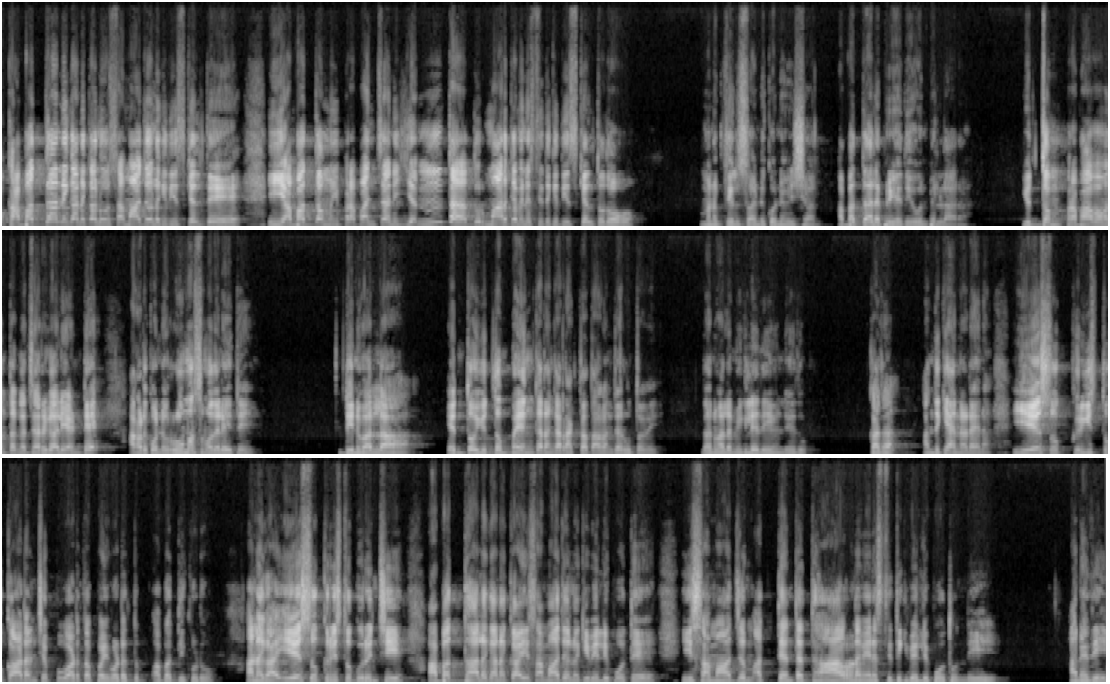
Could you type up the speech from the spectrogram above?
ఒక అబద్ధాన్ని కనుక నువ్వు సమాజంలోకి తీసుకెళ్తే ఈ అబద్ధం ఈ ప్రపంచాన్ని ఎంత దుర్మార్గమైన స్థితికి తీసుకెళ్తుందో మనకు తెలుసు అండి కొన్ని విషయాలు. అబద్ధాలే ప్రియ దేవుని పిల్లారా యుద్ధం ప్రభావవంతంగా జరగాలి అంటే అక్కడ కొన్ని రూమర్స్ మొదలైతాయి. దీనివల్ల ఎంతో యుద్ధం భయంకరంగా రక్తదాహం జరుగుతుంది. దానివల్ల మిగిలేదేం లేదు. కదా? అందుకే అన్నాడు ఆయన యేసు క్రీస్తు కాడని చెప్పువాడు తప్ప ఇవ్వడద్దు అబద్ధికుడు? అనగా ఏసుక్రీస్తు గురించి అబద్ధాలు గనక ఈ సమాజంలోకి వెళ్ళిపోతే ఈ సమాజం అత్యంత దారుణమైన స్థితికి వెళ్ళిపోతుంది. అనేది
